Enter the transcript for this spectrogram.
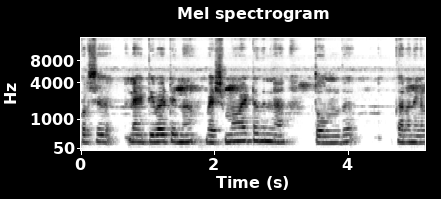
കുറച്ച് നെഗറ്റീവായിട്ടിരുന്ന വിഷമമായിട്ട് തന്നെ തോന്നുന്നത്. കാരണം നിങ്ങൾ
